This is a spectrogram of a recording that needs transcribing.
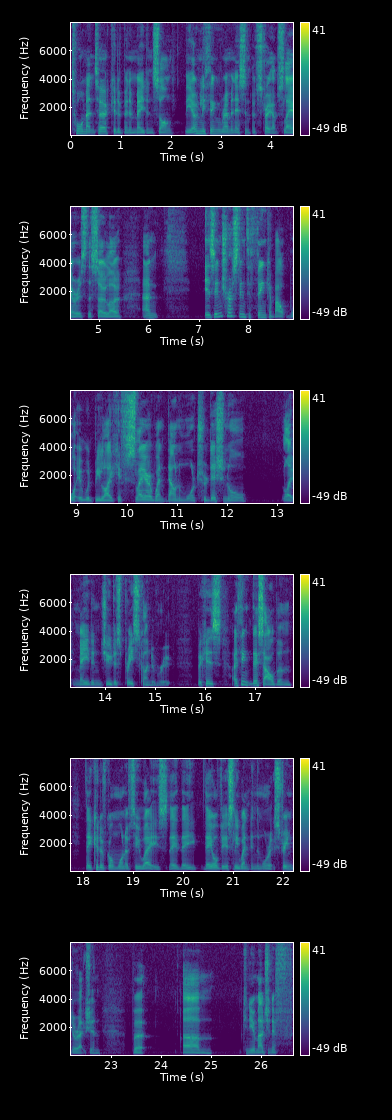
tormentor could have been a maiden song. The only thing reminiscent of straight up slayer is the solo. And it's interesting to think about what it would be like if Slayer went down a more traditional, like Maiden Judas Priest kind of route, because I think this album they could have gone one of two ways. They they they obviously went in the more extreme direction, but um, can you imagine if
